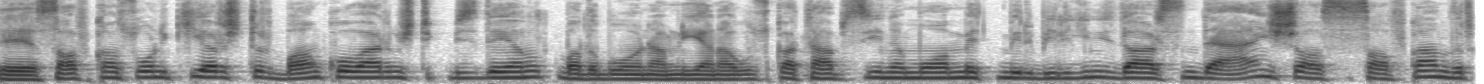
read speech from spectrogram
e, safkan son 2 yarıştır banko vermiştik bizde yanıltmadı bu önemli Yanaguzka tepsi yine Muhammed Mir Bilgin idaresinde en şanslı safkandır.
